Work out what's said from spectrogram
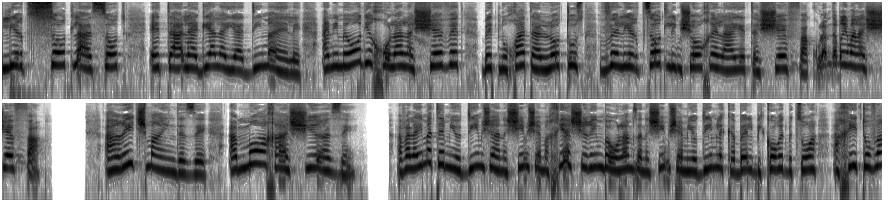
לרצות לעשות את ה... להגיע ליעדים האלה. אני מאוד יכולה לשבת בתנוחת הלוטוס ולרצות למשוך אליי את השפע. כולם מדברים על השפע. ה rich mind הזה, המוח העשיר הזה. אבל האם אתם יודעים שאנשים שהם הכי עשירים בעולם זה אנשים שהם יודעים לקבל ביקורת בצורה הכי טובה?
